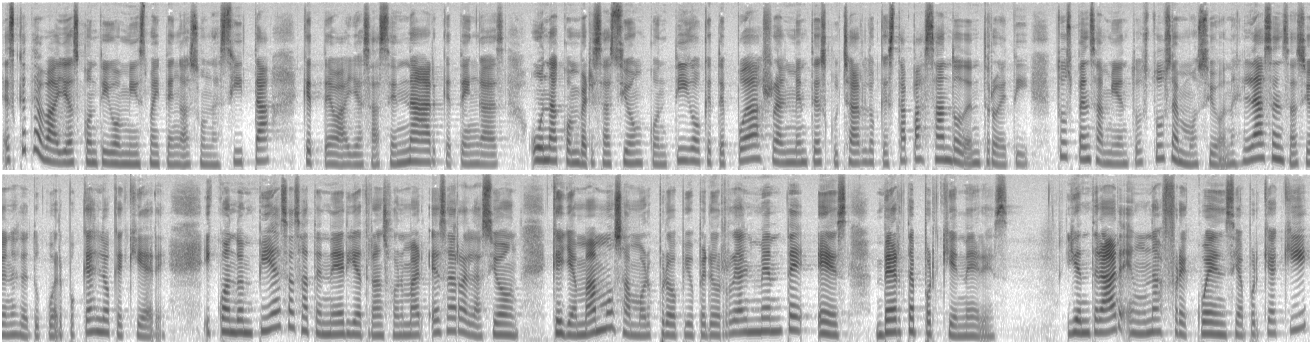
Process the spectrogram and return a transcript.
Es que te vayas contigo misma y tengas una cita, que te vayas a cenar, que tengas una conversación contigo, que te puedas realmente escuchar lo que está pasando dentro de ti, tus pensamientos, tus emociones, las sensaciones de tu cuerpo, qué es lo que quiere. Y cuando empiezas a tener y a transformar esa relación que llamamos amor propio, pero realmente es verte por quien eres, y entrar en una frecuencia, porque aquí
